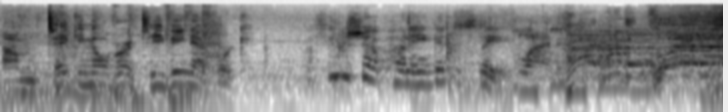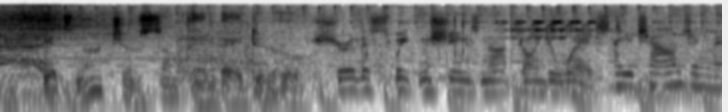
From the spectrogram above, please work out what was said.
I'm taking over a TV network. Well, finish up, honey, and get to sleep. Planet. It's not just something they do. Sure this sweet machine's not going to waste? Are you challenging me?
